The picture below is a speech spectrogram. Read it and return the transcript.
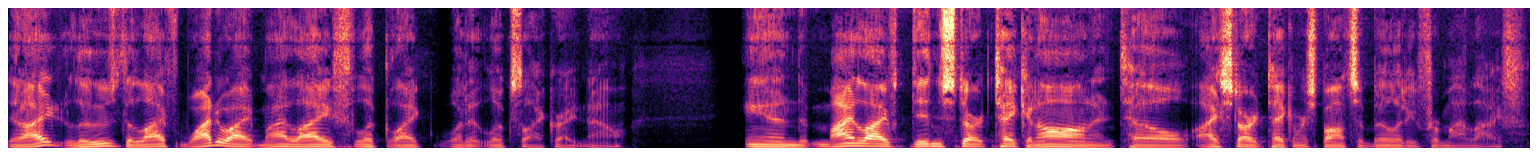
did I lose the life? Why do I my life look like what it looks like right now? And my life didn't start taking on until I started taking responsibility for my life.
